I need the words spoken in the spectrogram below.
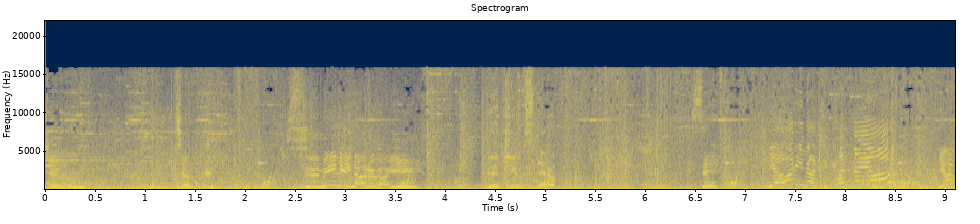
呪言チョック炭になるがいい。武器を捨てろ。せい。料理の時間だよ。やっ。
